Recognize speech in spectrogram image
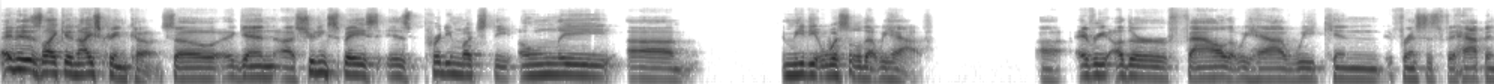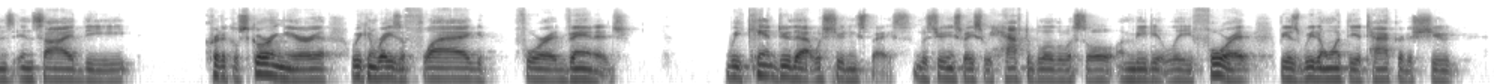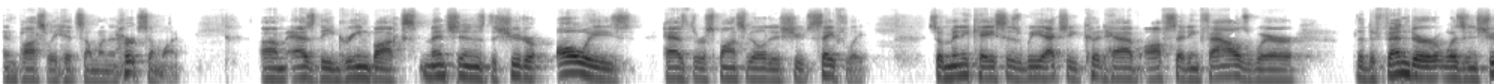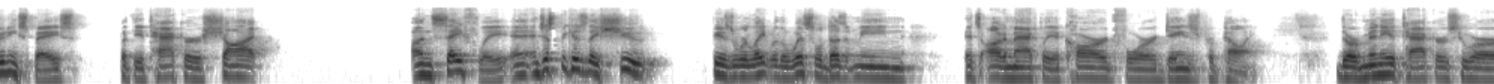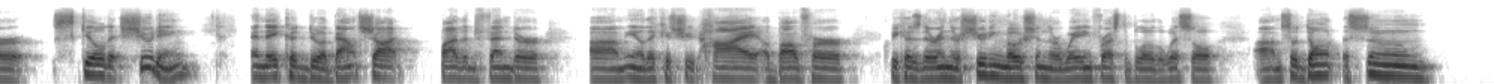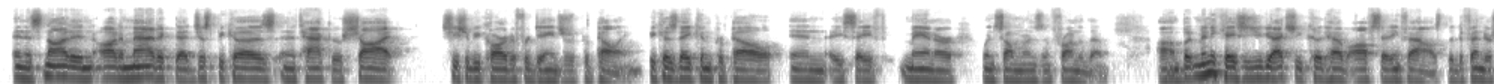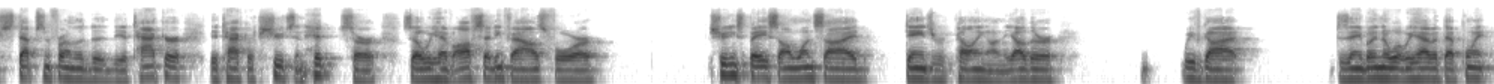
And it is like an ice cream cone. So again, uh, shooting space is pretty much the only um, immediate whistle that we have. Uh, every other foul that we have, we can, for instance, if it happens inside the critical scoring area, we can raise a flag for advantage. We can't do that with shooting space. With shooting space, we have to blow the whistle immediately for it because we don't want the attacker to shoot and possibly hit someone and hurt someone. Um, as the green box mentions, the shooter always has the responsibility to shoot safely. So many cases, we actually could have offsetting fouls where the defender was in shooting space, but the attacker shot unsafely. And, and just because they shoot because we're late with a whistle doesn't mean it's automatically a card for dangerous propelling there are many attackers who are skilled at shooting and they could do a bounce shot by the defender. Um, you know they could shoot high above her because they're in their shooting motion. They're waiting for us to blow the whistle. Um, so don't assume and it's not an automatic that just because an attacker shot she should be carded for dangerous propelling because they can propel in a safe manner when someone's in front of them um, but in many cases, you actually could have offsetting fouls. The defender steps in front of the, the attacker, the attacker shoots and hits her. So we have offsetting fouls for shooting space on one side, danger propelling on the other. We've got, does anybody know what we have at that point?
